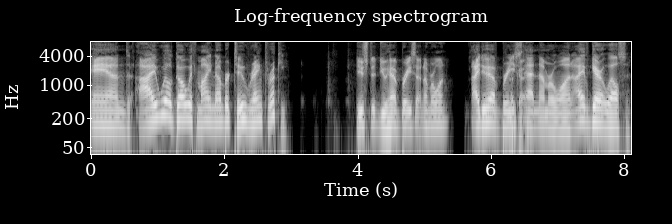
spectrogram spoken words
And I will go with my number two ranked rookie. Do you do you have Breece at number one? I do have Breece Okay. at number one. I have Garrett Wilson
